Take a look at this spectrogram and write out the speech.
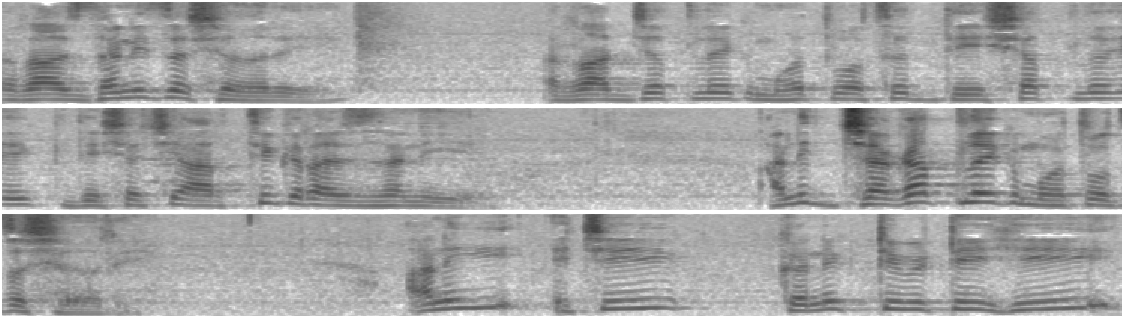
राजधानीचं शहर आहे. राज्यातलं एक महत्त्वाचं देशातलं एक देशाची आर्थिक राजधानी आहे. आणि जगातलं एक महत्त्वाचं शहर आहे. आणि याची कनेक्टिव्हिटी ही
